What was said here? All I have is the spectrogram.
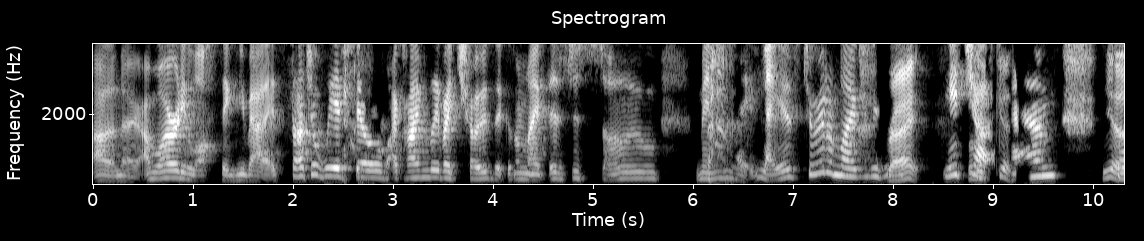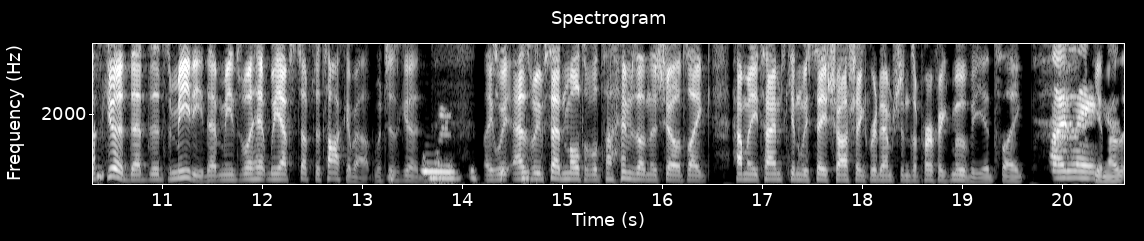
I don't know. I'm already lost thinking about it. It's such a weird film. I can't even believe i chose it because i'm like there's just so many la- layers to it. I'm like this is Right. Each Well, that's good. man. Yeah, that's good. That that's meaty. That means we have, we have stuff to talk about, which is good. It's Like we, as we've said multiple times on the show, it's like how many times can we say Shawshank Redemption's a perfect movie? It's like Totally. you know,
